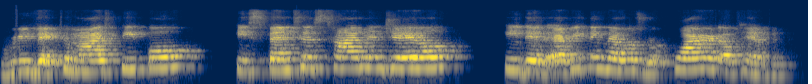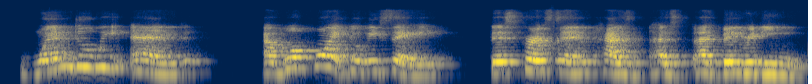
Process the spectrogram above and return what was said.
re-victimize people. He spent his time in jail, he did everything that was required of him. When do we end? At what point do we say, this person has, has, has been redeemed?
